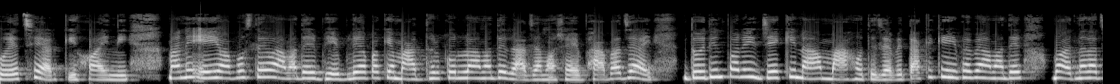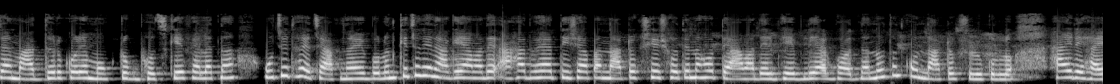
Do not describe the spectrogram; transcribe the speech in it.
হয়েছে আর কি হয়নি। মানে এই অবস্থায়ও আমাদের ভেবলি আপাকে মারধর করল আমাদের রাজামশাই ভাবা যায়? দুই দিন পরেই যে কিনা মা হতে যাবে। তাকে কি এইভাবে আমাদের ভদনা রাজার মারধর করে মুখটুক ভচকিয়ে ফেলা না? উচিত হয়েছে আপনারাই বলুন, কিছুদিন আগে আমাদের আহাদ ভাইয়ার তিশা আপার নাটক শেষ হতে না হতে আমাদের ভেবলি আর ভদনা নতুন কোন নাটক শুরু করল? হাই রে হাই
